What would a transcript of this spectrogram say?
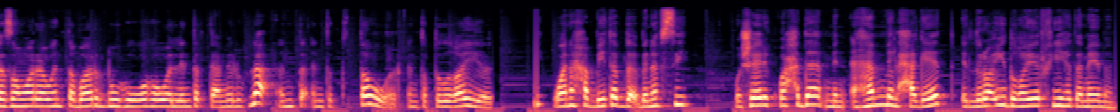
كذا مرة وانت برضه هو هو اللي انت بتعمله. لا انت انت بتتطور انت بتتغير. وأنا حبيت أبدأ بنفسي وأشارك واحدة من أهم الحاجات اللي رأيي اتغير فيها تماما.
